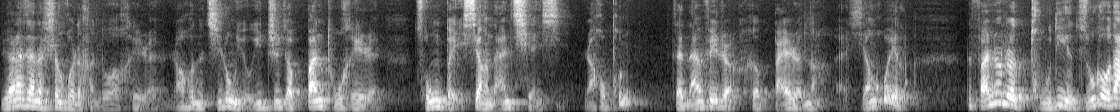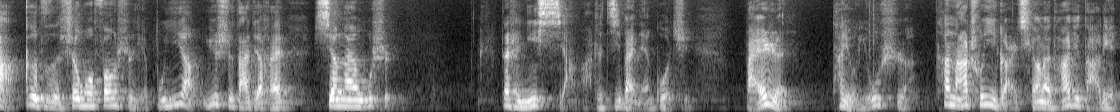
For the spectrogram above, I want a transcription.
原来在那生活着很多黑人。然后呢，其中有一支叫班图黑人，从北向南迁徙，然后砰，在南非这儿和白人呢。相会了，反正这土地足够大，各自生活方式也不一样，于是大家还相安无事。但是你想啊，这几百年过去，白人他有优势啊，他拿出一杆枪来，他去打猎。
